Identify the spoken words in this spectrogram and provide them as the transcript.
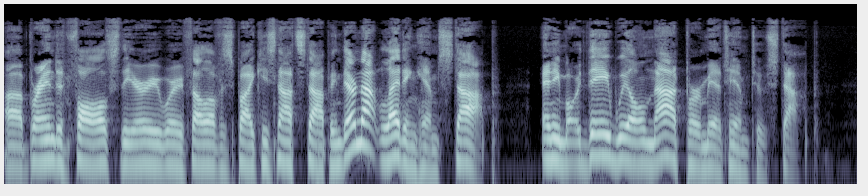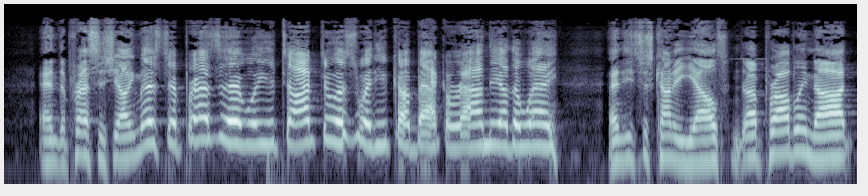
uh, Brandon Falls, the area where he fell off his bike. He's not stopping. They're not letting him stop anymore. They will not permit him to stop. And the press is yelling, Mr. President, will you talk to us when you come back around the other way? And he just kind of yells, Probably not.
